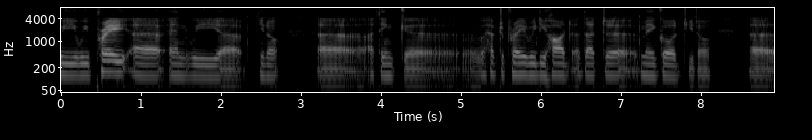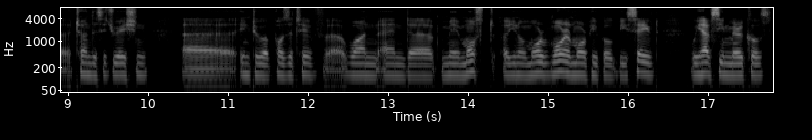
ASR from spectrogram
we we pray uh, and we uh, you know uh, I think uh, have to pray really hard that uh, may God you know uh, turn the situation uh, into a positive uh, one and uh, may most uh, you know more more and more people be saved. We have seen miracles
